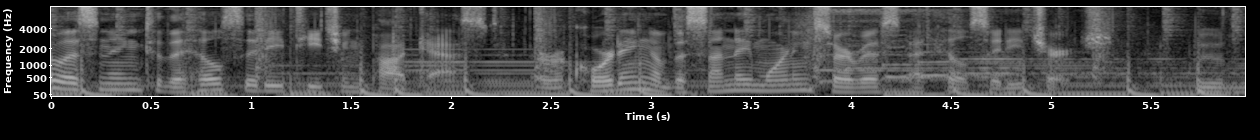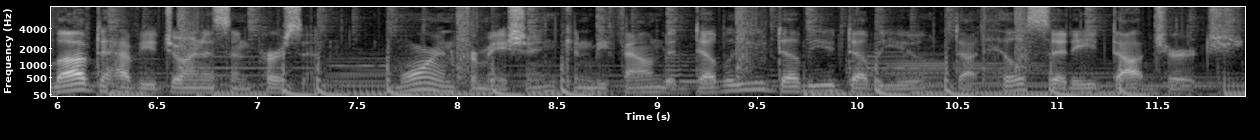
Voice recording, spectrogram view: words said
listening to the Hill City Teaching Podcast, a recording of the Sunday morning service at Hill City Church. We would love to have you join us in person. More information can be found at www.hillcity.church.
